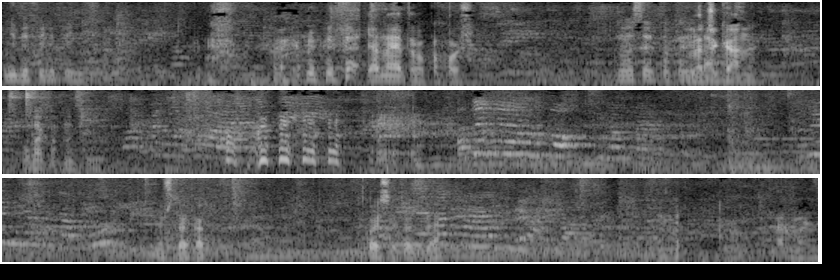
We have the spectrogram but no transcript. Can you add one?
Не до Филиппин. Я на этого похож. Ну, если только не На так Джигана. Вот так вот носить. Ну что, как? Такой себе тоже, да? Нормально.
